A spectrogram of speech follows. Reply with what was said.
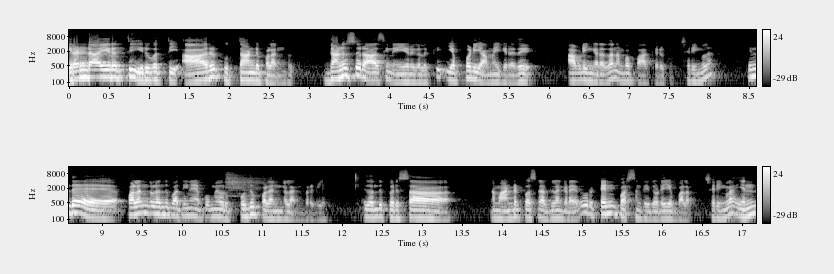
இரண்டாயிரத்தி இருபத்தி ஆறு புத்தாண்டு பலன்கள். தனுசு ராசி நேயர்களுக்கு எப்படி அமைகிறது அப்படிங்கிறத நம்ம பார்க்குறோம் சரிங்களா? இந்த பலன்கள் வந்து பார்த்திங்கன்னா எப்போவுமே ஒரு பொது பலன்கள் அன்பர்களே. இது வந்து பெருசாக நம்ம ஹண்ட்ரட் பர்சன்ட் அப்படிலாம் கிடையாது. ஒரு டென் பர்சன்ட் இதோடைய பலம். சரிங்களா? எந்த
